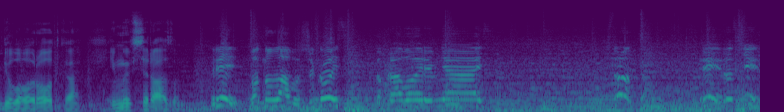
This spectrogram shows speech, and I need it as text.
Білогородка. І ми всі разом. Рей, в одну лаву, шикуйся, до правого рівняйсь. Стронка. Рей, розчін.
